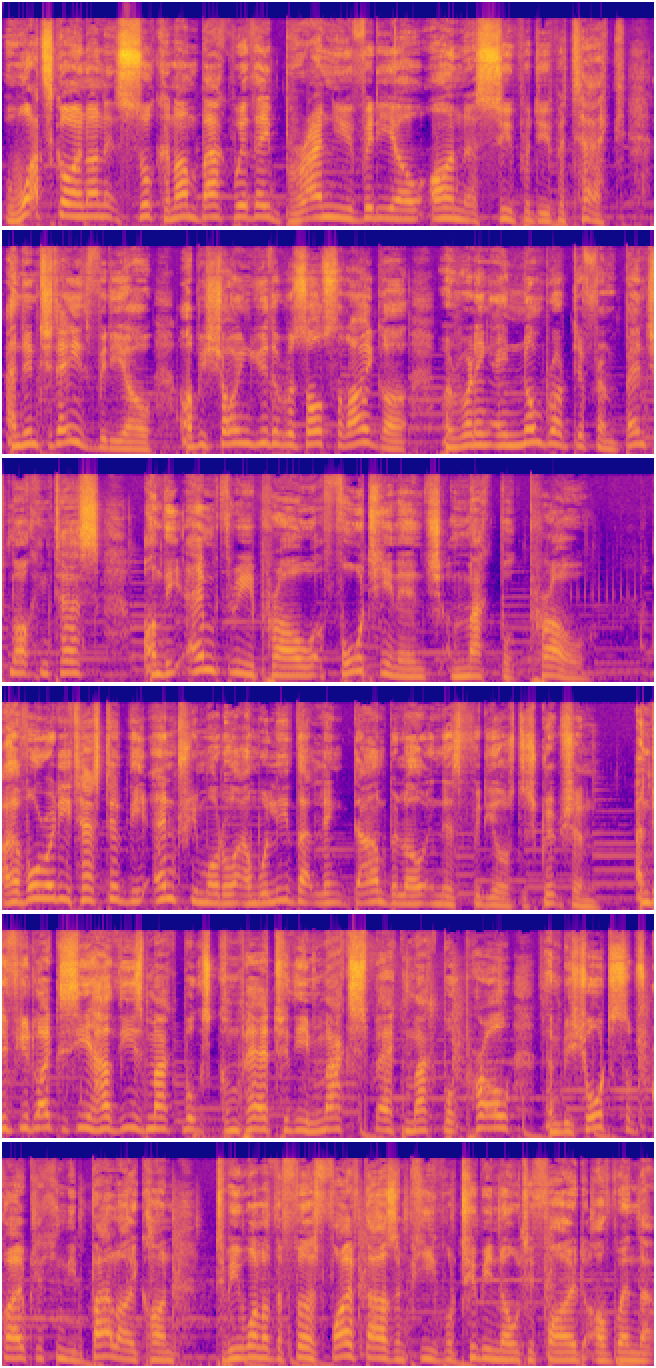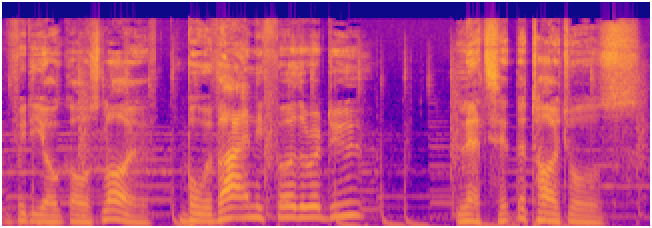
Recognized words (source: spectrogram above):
What's going on, it's Suk and I'm back with a brand new video on Super Duper Tech and in today's video I'll be showing you the results that I got when running a number of different benchmarking tests on the M3 Pro 14 inch MacBook Pro. I have already tested the entry model and will leave that link down below in this video's description. And if you'd like to see how these MacBooks compare to the max spec MacBook Pro, then be sure to subscribe clicking the bell icon to be one of the first 5,000 people to be notified of when that video goes live. But without any further ado, let's hit the titles.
